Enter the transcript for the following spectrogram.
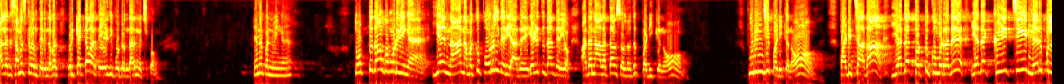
அல்லது சமஸ்கிருதம் தெரிந்தவர் ஒரு கெட்ட வார்த்தை எழுதி போட்டிருந்தாருன்னு வச்சுக்கோங்க. என்ன பண்ணுவீங்க? தொட்டுதான் கும்பிடுவீங்க. ஏன்னா நமக்கு பொருள் தெரியாது எழுத்து தான் தெரியும். அதனால தான் சொல்றது படிக்கணும். புரிஞ்சு படிக்கணும். படிச்சாதான் எதை தொட்டு கும்பிடுறது எதை கிழிச்சு நெருப்புல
